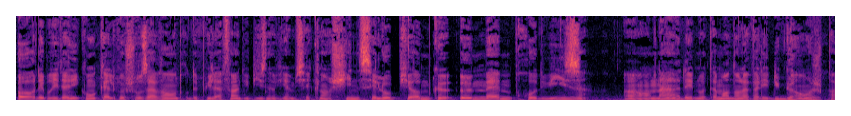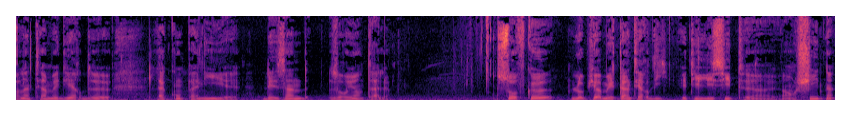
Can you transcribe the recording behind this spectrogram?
Or, les Britanniques ont quelque chose à vendre depuis la fin du 19e siècle en Chine, c'est l'opium que eux-mêmes produisent en Inde et notamment dans la vallée du Gange par l'intermédiaire de la Compagnie des Indes orientales. Sauf que l'opium est interdit, est illicite euh, en Chine.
